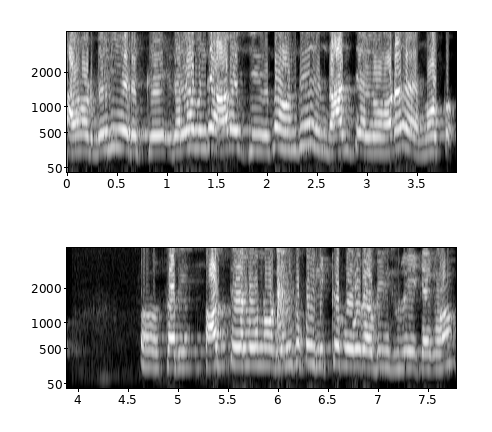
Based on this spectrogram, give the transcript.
அதனோட வெளியெடுக்கு இதெல்லாம் வந்து ஆராய்ச்சி தான் வந்து இந்த ஆதித்ய அல்வனோட நோக்கம். சரி ஆதித்ய அல்வனோட எங்க போய் நிக்க போகுது அப்படின்னு சொல்லி கேட்கலாம்.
